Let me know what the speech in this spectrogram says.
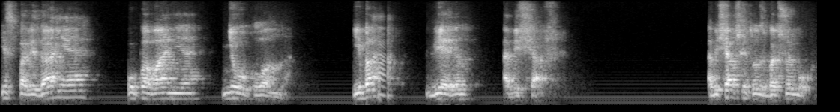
исповедание, упование неуклонно, ибо верен обещавший. Обещавший тут с большой буквы.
